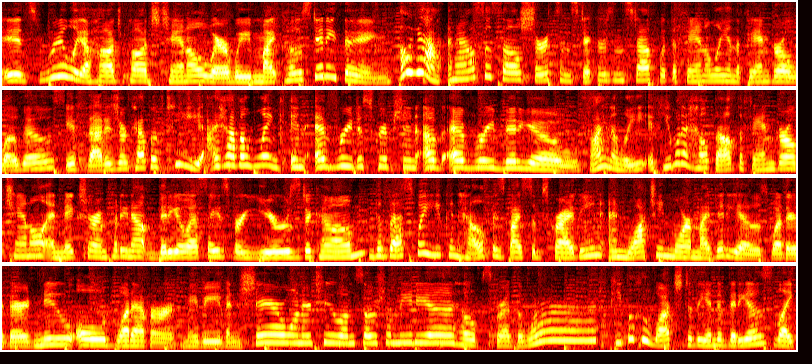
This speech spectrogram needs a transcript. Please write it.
It's really a hodgepodge channel where we might post anything. Oh, yeah, and I also sell shirts and stickers and stuff with the Fanily and the Fangirl logos. If that is your cup of tea, I have a link in every description of every video. Finally, if you want to help out the Fangirl channel and make sure I'm putting out video essays for years to come, the best way you can help is by subscribing and watching more of my videos, whether they're new, old, whatever. Maybe even share one or two on social media, help spread the word. People who who watch to the end of videos like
